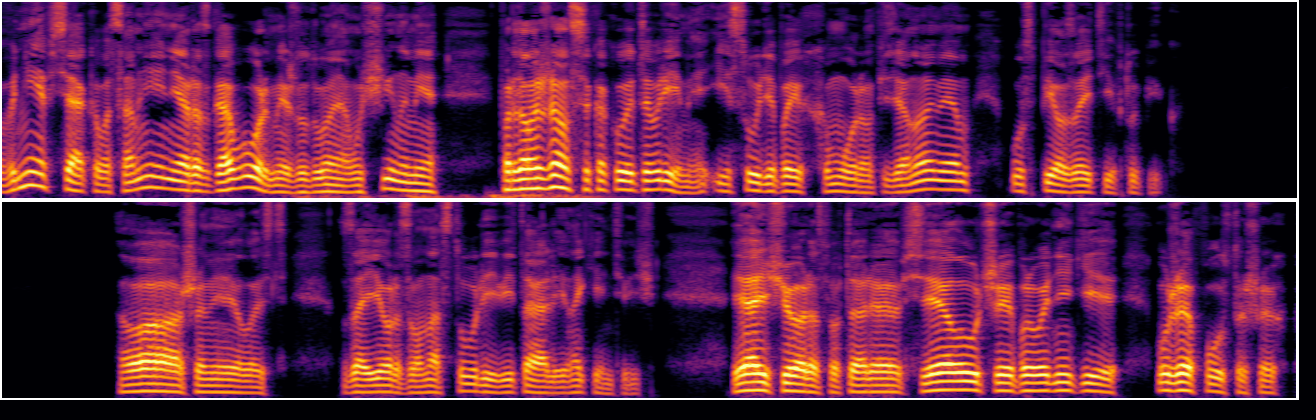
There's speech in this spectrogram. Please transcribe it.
Вне всякого сомнения, разговор между двумя мужчинами продолжался какое-то время и, судя по их хмурым физиономиям, успел зайти в тупик. — Ваша милость! — заерзал на стуле Виталий Иннокентьевич. — Я еще раз повторяю, все лучшие проводники уже в пустошах.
